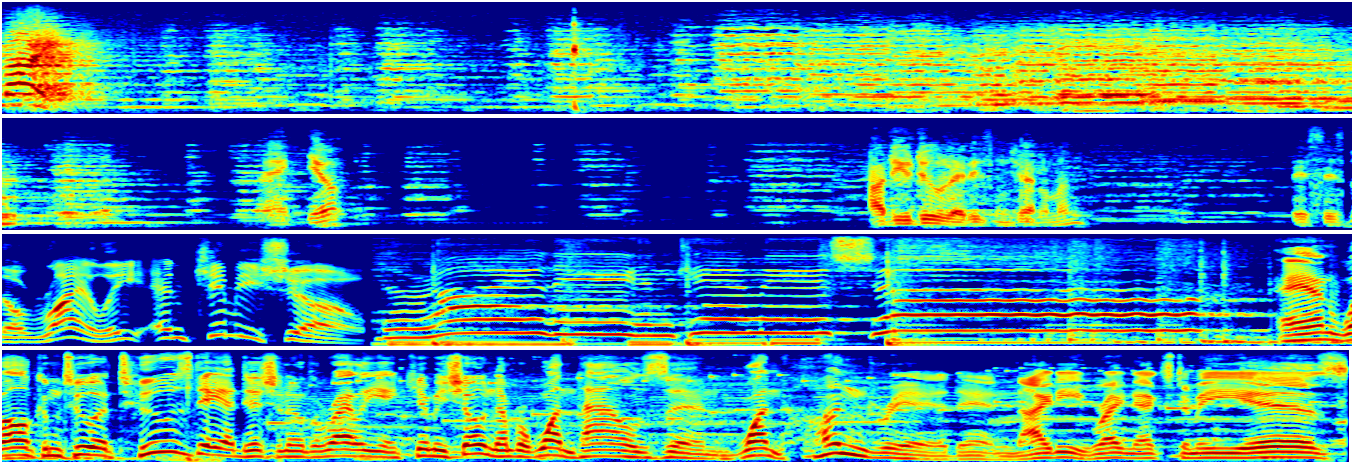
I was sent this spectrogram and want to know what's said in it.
Green light. Thank you. How do you do, ladies and gentlemen? This is The Riley and Kimmy Show. The Riley and Kimmy Show. And welcome to a Tuesday edition of the Riley and Kimmy Show, number 1190. Right next to me is.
